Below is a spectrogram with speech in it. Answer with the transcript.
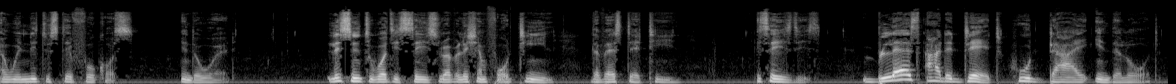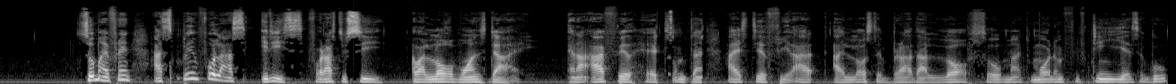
and we need to stay focused in the word. Listen to what it says, Revelation 14, the verse 13. It says this Blessed are the dead who die in the Lord. So, my friend, as painful as it is for us to see our loved ones die, and I, I, feel hurt sometimes. I still feel I, I lost a brother I loved so much more than 15 years ago.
